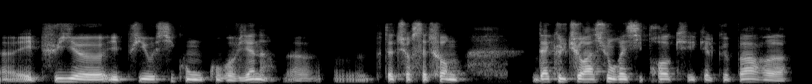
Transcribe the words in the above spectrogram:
Euh, euh et puis, euh, et puis aussi qu'on revienne euh, peut-être sur cette forme d'acculturation réciproque et quelque part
